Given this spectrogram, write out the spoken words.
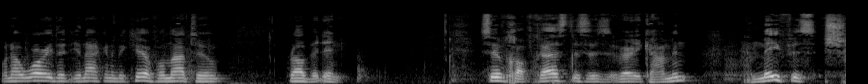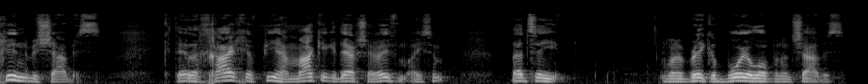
We're not worried that you're not going to be careful not to rub it in. Siv Chavches, this is very common. Hamefis Shchin b'Shabbos. Let's say you want to break a boil open on Shabbos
